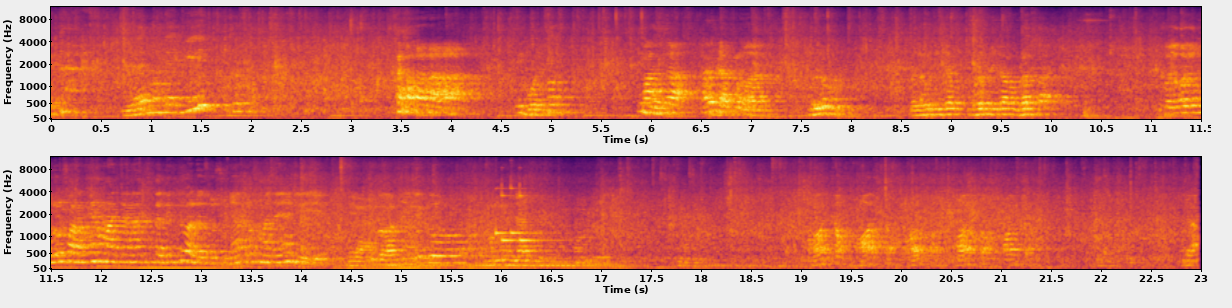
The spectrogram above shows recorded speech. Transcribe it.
ya Ya emang kayak gitu. Ih bocor. Masa? Kan udah keluar. Belum. Belum bisa belum bisa belas Pak. Kocok-kocok dulu soalnya macanya tadi itu ada susunya terus macanya di Iya. di bawahnya gitu. Mengendap. Kocok, kocok, kocok, kocok, kocok. Ya,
